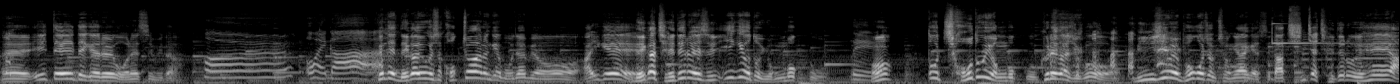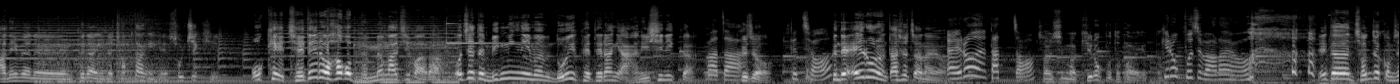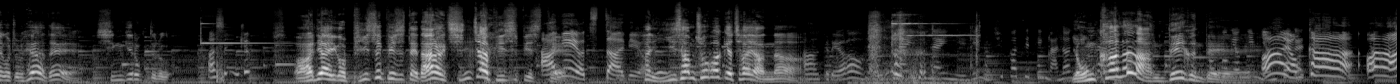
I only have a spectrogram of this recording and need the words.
네, 1대1 대결을 원했습니다. 헐. 오 마이 갓. 근데 내가 여기서 걱정하는 게 뭐냐면 아 이게 내가 제대로 해서 이겨도 욕먹고 네. 어? 또 저도 욕먹고 그래가지고 민심을 보고 좀 정해야겠어 나 진짜 제대로 해 아니면은 그냥 이제 적당히 해 솔직히 오케이 제대로 하고 변명하지 마라 어쨌든 밍밍님은 노익 베테랑이 아니시니까 맞아. 그죠? 그쵸? 근데 에로는 따셨잖아요 에로는 땄죠. 잠시만 기록부터 봐야겠다 기록 보지 말아요. 일단 전적 검색을 좀 해야 돼 신기록 들어 아 신규? 아니야 이거 비슷비슷해 나랑 진짜 비슷비슷해 아니에요 진짜 아니에요. 한 2, 3초밖에 차이 안나 아 그래요? 영카는 안 돼 근데 와 영카. 와.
